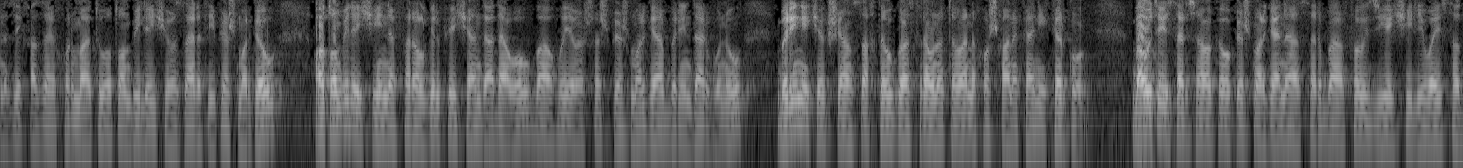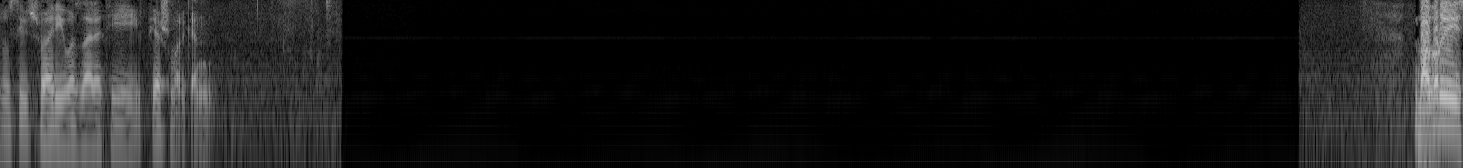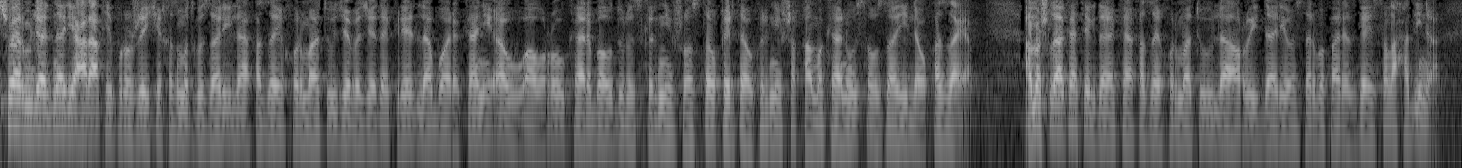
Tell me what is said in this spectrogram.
نزیک قەزای خورماتوو ئۆتۆمبیلێکی وەزارەتی پێشمەرگە و ئۆتۆمبیلێکی نەفەرەڵگر پێکیان داداوە و بە هۆیەوە شەش پێشمەرگە بریندار بوون و برینێکێکشیان سەختە و گواستراونەتەوە نەخۆشخانەکانی کەرکووک باوتەی سەرچاوەکە و پێشمەرگانە سەر بە فەوجیەکی لیوای 1940 وەزارەتی پێشمەرگن. بە بڕی چوار ملیار دیناری عراقی پرۆژەیەکی خزمەتگوزاری لە قەزای خورماتوو جێبەجێ دەکرێت لە بوارەکانی ئاو و ئاوەڕۆ و کارەبا و دروستکردنی شۆستە و قیرتاوکردنی شەقامەکان و سەوزایی لەو قەزایە ئەمەش لە کاتێکدایە کە قەزای خورماتوو لە ڕووی داریەوە سەر بە پارێزگای سەڵاحەدینە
